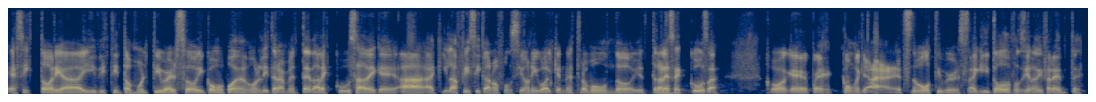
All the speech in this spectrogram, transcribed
esa historia y distintos multiversos y cómo podemos literalmente dar la excusa de que, ah, aquí la física no funciona igual que en nuestro mundo y entrar esa excusa. Como que, pues, como que, ah, it's the multiverse, aquí todo funciona diferente.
